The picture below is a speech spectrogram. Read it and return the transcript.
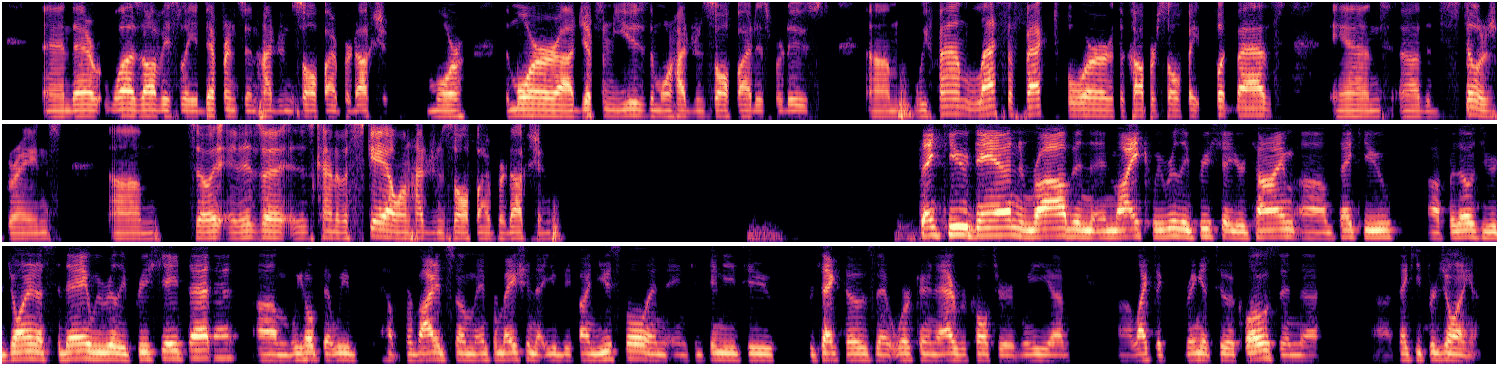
And there was obviously a difference in hydrogen sulfide production. More, the more uh, gypsum you use, the more hydrogen sulfide is produced. Um, we found less effect for the copper sulfate foot baths and uh, the distiller's grains. Um, so it, it is a it is kind of a scale on hydrogen sulfide production. Thank you, Dan and Rob and, and Mike. We really appreciate your time. Um, thank you uh, for those of you joining us today. We really appreciate that. Um, we hope that we've helped provided some information that you find useful and, and continue to protect those that work in agriculture. We uh, uh, like to bring it to a close and uh, uh, thank you for joining us.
